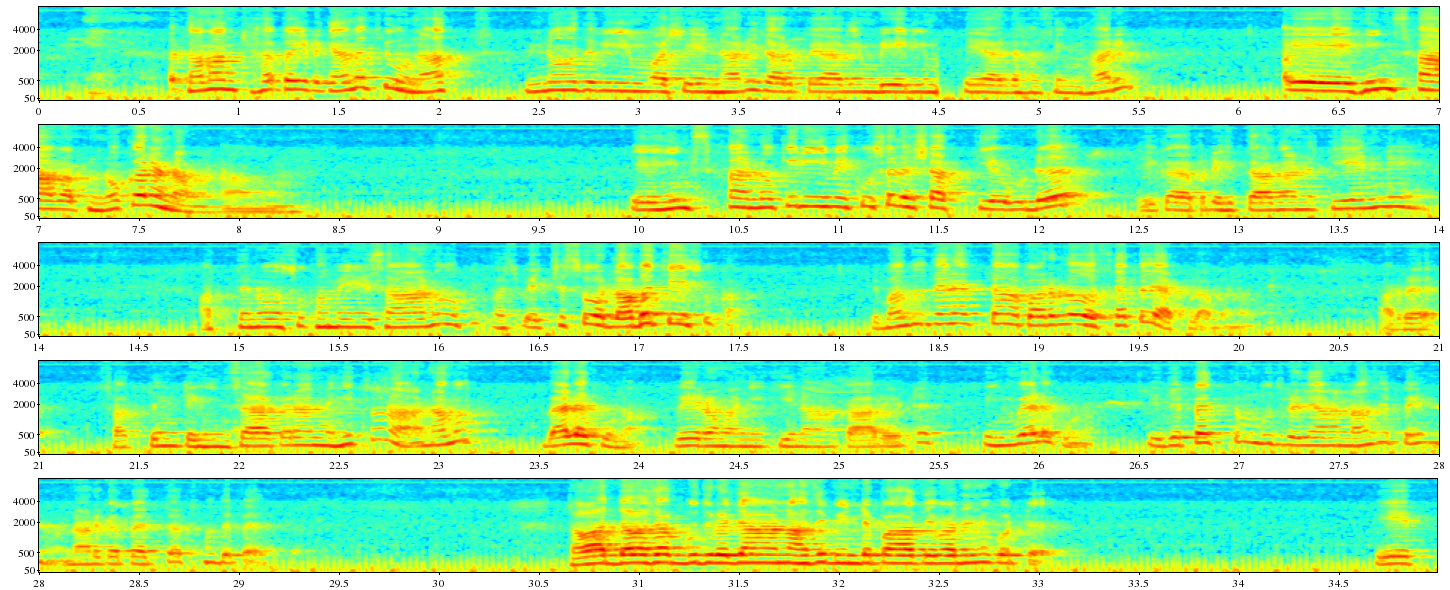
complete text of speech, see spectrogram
Taman හැපයට කැමති වුණත් විනෝද වීම වශයෙන් හරි සර්පයාගෙන් බේරීම ඒ අදහසින් හරි ඒ හිංසාවක් නොකරනව නම් ඒ හිංසා නොකිරීමේ කුසල ශක්තිය උඩ ඒක අපිට හිතා ගන්න තියෙන්නේ අත්තනෝ සුඛමේසානෝ වෙච්චසෝ ලබතේ සුඛ. ඒ බඳු දැනත්තා පරලෝක සැපයක් ලබනවා. අර සත්වෙන්ට හිංසා කරන්න හිතුණා නමුත් වැළකුණා. වේරමණී කියන ආකාරයට ඉන් වැළකුණා. මේ දෙපැත්තම බුදුරජාණන් වහන්සේ පෙන්වනවා. නරක පැත්තත් හොඳ පැත්තත්. තවත් දවසක් බුදුරජාණන් වහන්සේ පින්ඩපාතේ වඩිනකොට ඒත්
